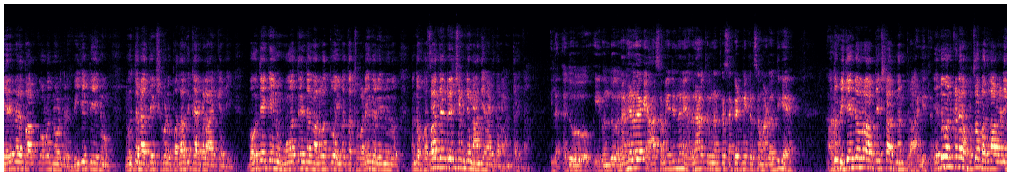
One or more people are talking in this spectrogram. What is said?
ಬೇರೆ ಬೇರೆ ತಾಲೂಕುಗಳು ನೋಡಿದ್ರೆ ಬಿಜೆಪಿ ಏನು ನೂತನ ಅಧ್ಯಕ್ಷಗಳು ಪದಾಧಿಕಾರಿಗಳ ಆಯ್ಕೆಯಲ್ಲಿ ಬಹುತೇಕ ಏನು ಮೂವತ್ತರಿಂದ ನಲವತ್ತು ಐವತ್ತು ವರ್ಷ ಒಳಗಿದ್ದಾರೆ ಏನು ಒಂದು ಹೊಸ ಜನರೇಷನ್ಗೆ ನಾಂದಿ ಹಾಡಿದ್ದಾರೆ ಅಂತ ಆಯ್ತಾ? ಇಲ್ಲ ಅದು ಈಗೊಂದು ನಾನು ಹೇಳಿದಾಗೆ ಆ ಸಮಯದಿಂದನೇ ಹದಿನಾಲ್ಕರ ನಂತರ ಸಂಘಟನೆ ಕೆಲಸ ಮಾಡೋತ್ತಿಗೆ ಅದು ವಿಜೇಂದ್ರ ಅವರು ಅಧ್ಯಕ್ಷ ಆದ ನಂತರ ಎಲ್ಲೂ ಎಲ್ಲೋ ಒಂದ್ ಕಡೆ ಹೊಸ ಬದಲಾವಣೆ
